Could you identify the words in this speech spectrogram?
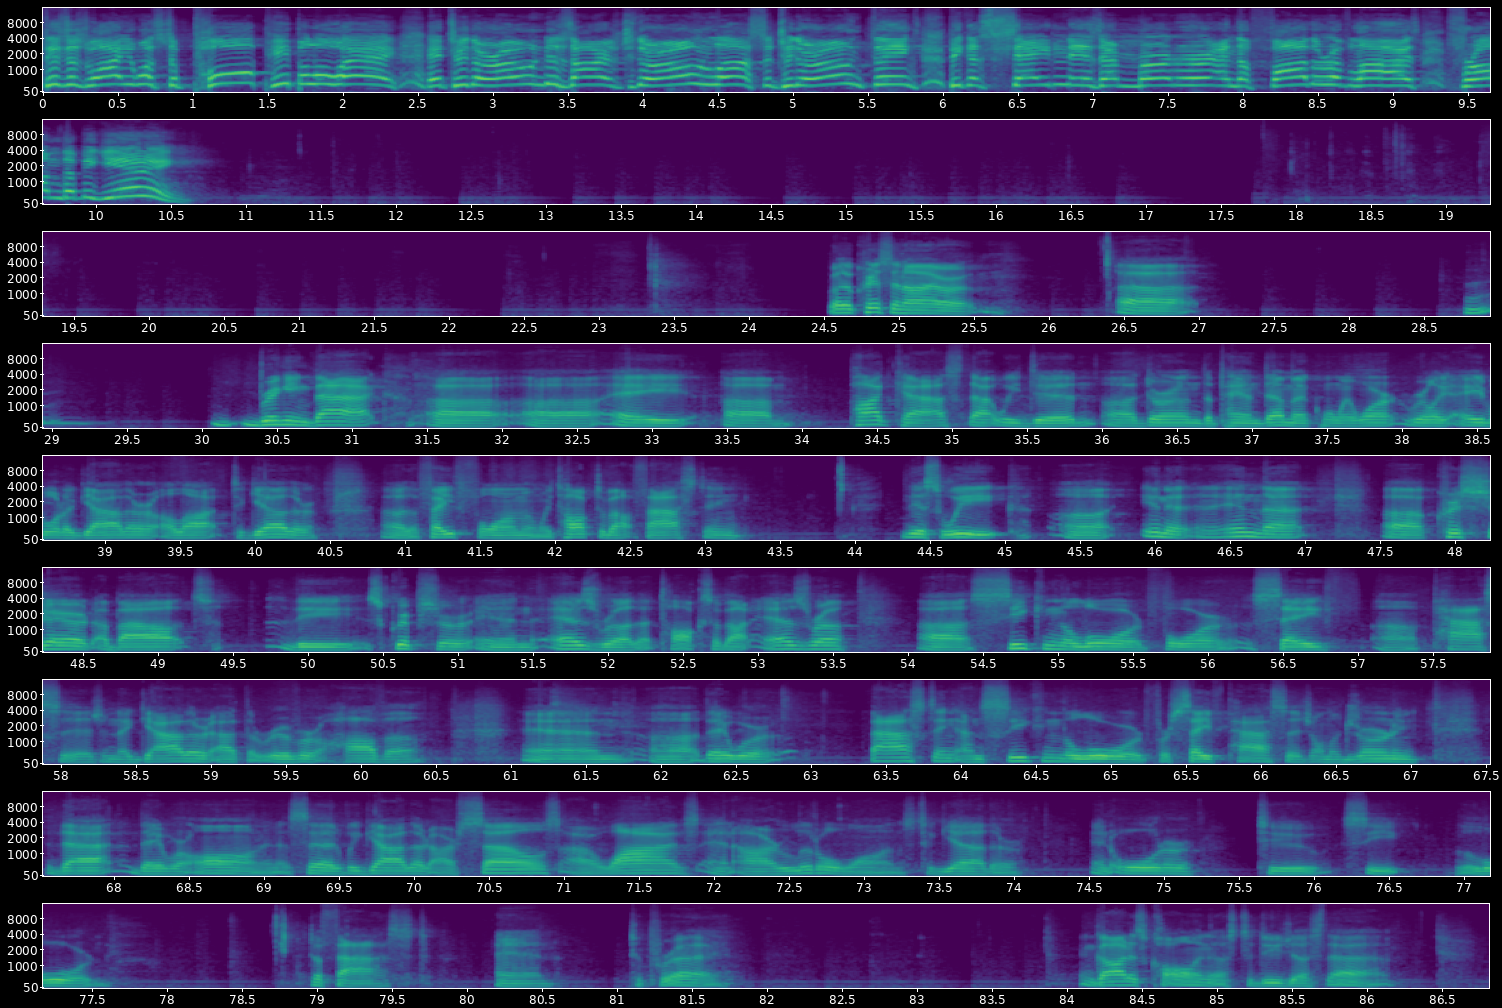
This is why he wants to pull people away into their own desires, to their own lusts, and to their own things, because Satan is a murderer and the father of lies from the beginning. Brother Chris and I are uh, bringing back uh, uh, a um, podcast that we did uh, during the pandemic when we weren't really able to gather a lot together, the Faith Forum, and we talked about fasting this week. In it, and in that, Chris shared about the scripture in Ezra that talks about Ezra seeking the Lord for safe uh, passage, and they gathered at the river Ahava, and uh, they were fasting and seeking the Lord for safe passage on the journey that they were on. And it said, We gathered ourselves, our wives, and our little ones together in order to seek the Lord, to fast and to pray. And God is calling us to do just that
